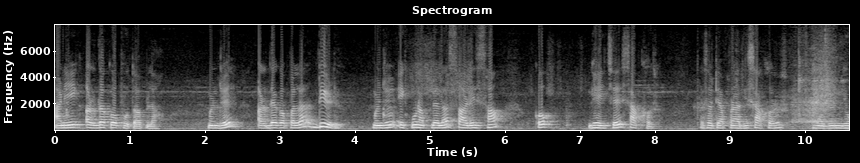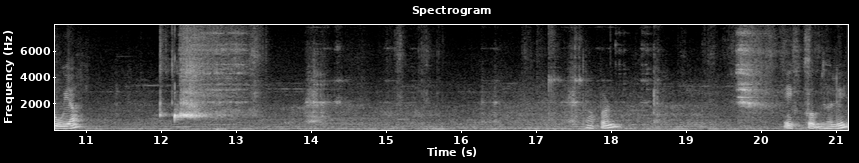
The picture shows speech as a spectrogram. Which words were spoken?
आणि एक अर्धा कप होता आपला. म्हणजे अर्ध्या कपाला दीड. म्हणजे एकूण आपल्याला साडेसहा कप घ्यायचे साखर. त्यासाठी आपण आधी साखर मोजून घेऊया. आपण एक कप झाली.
